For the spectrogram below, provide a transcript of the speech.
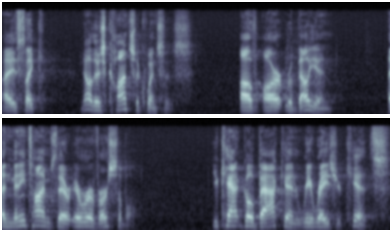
Uh, it's like, no, there's consequences of our rebellion, and many times they're irreversible. You can't go back and re raise your kids.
